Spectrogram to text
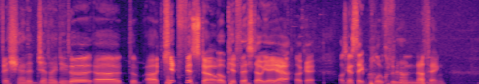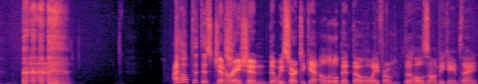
Fish-headed Jedi dude. The uh, the uh, Kit Fisto. oh, Kit Fisto. Yeah, yeah. Yeah. Okay. I was gonna say Plo Oh, nothing. I hope that this generation that we start to get a little bit though away from the whole zombie game thing.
